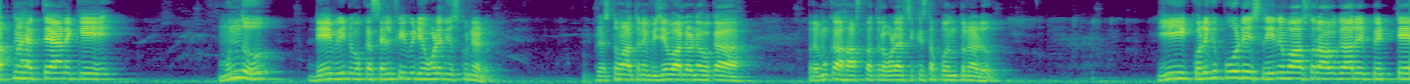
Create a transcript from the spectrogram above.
ఆత్మహత్యానికి ముందు డేవిడ్ ఒక సెల్ఫీ వీడియో కూడా తీసుకున్నాడు. ప్రస్తుతం అతను విజయవాడలోని ఒక ప్రముఖ ఆసుపత్రిలో కూడా చికిత్స పొందుతున్నాడు. ఈ కొలిగిపూడి శ్రీనివాసరావు గారు పెట్టే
